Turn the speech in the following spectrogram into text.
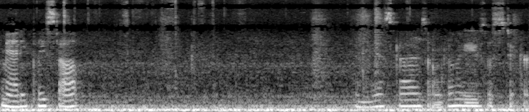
Maddie, please stop. And yes, guys, I'm gonna use a sticker.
